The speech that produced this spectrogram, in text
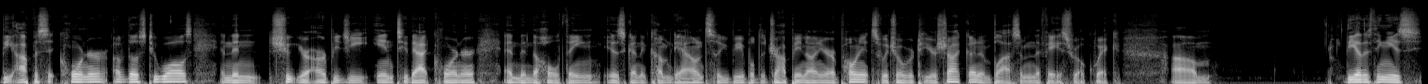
the opposite corner of those two walls, and then shoot your RPG into that corner, and then the whole thing is going to come down. So you'll be able to drop in on your opponent, switch over to your shotgun, and blast them in the face real quick. Um, the other thing is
